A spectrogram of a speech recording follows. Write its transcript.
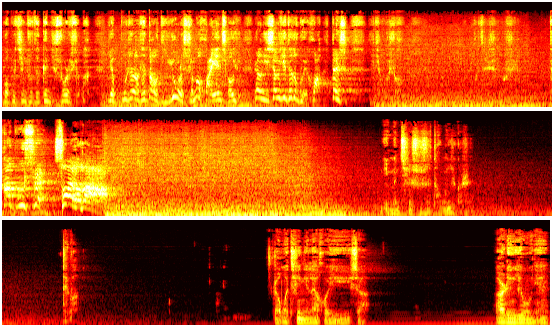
我不清楚他跟你说了什么，也不知道他到底用了什么花言巧语，让你相信他的鬼话。但是你听我说。他不是，算了吧。你们其实是同一个人，对吧？让我替你来回忆一下。二零一五年，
